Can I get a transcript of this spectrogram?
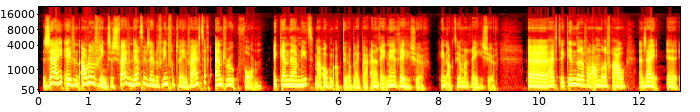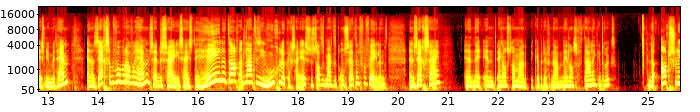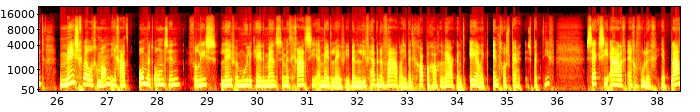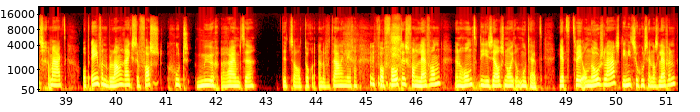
Zij heeft een oudere vriend. Is 35. Ze heeft een vriend van 52. Andrew Form. Ik kende hem niet, maar ook een acteur blijkbaar. En een, nee, een regisseur. Geen acteur, maar een regisseur. Eh, hij heeft twee kinderen van een andere vrouw. En zij eh, is nu met hem. En dan zegt ze bijvoorbeeld over hem. Zij, dus zij, zij is de hele dag aan het laten zien hoe gelukkig zij is. Dus dat maakt het ontzettend vervelend. En zegt zij, in het, in het Engels dan, maar ik heb het even naar de Nederlandse vertaling gedrukt. De absoluut meest geweldige man. Je gaat om met onzin, verlies, leven, moeilijkheden, mensen met gratie en medeleven. Je bent een liefhebbende vader. Je bent grappig, hardwerkend, eerlijk, introspectief, sexy, aardig en gevoelig. Je hebt plaatsgemaakt op een van de belangrijkste vastgoedmuurruimte. Dit zal toch aan de vertaling liggen. voor foto's van Levon, een hond die je zelfs nooit ontmoet hebt. Je hebt twee onnozelaars die niet zo goed zijn als Levin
